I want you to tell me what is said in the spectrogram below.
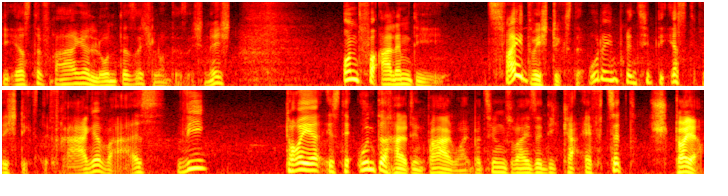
die erste Frage. Lohnt es sich, lohnt es sich nicht? Und vor allem die zweitwichtigste oder im Prinzip die erstwichtigste Frage war es, wie teuer ist der Unterhalt in Paraguay bzw. die Kfz-Steuer?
